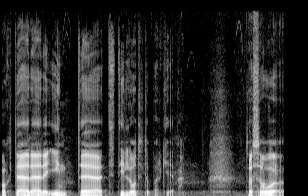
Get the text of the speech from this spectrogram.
Och där mm. är det inte tillåtet att parkera. Då så, okay.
